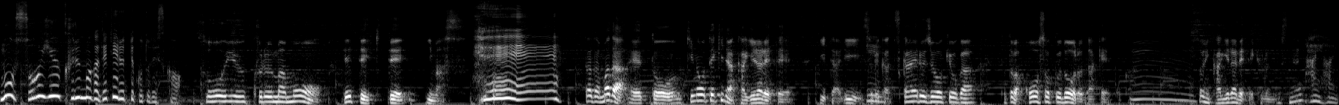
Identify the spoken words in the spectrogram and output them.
もうそういう車が出てるってことですか？そういう車も出てきています。へえただまだ、えーと、機能的には限られていたりそれから使える状況が、例えば高速道路だけとかそういうに限られてくるんですね。はいはい、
